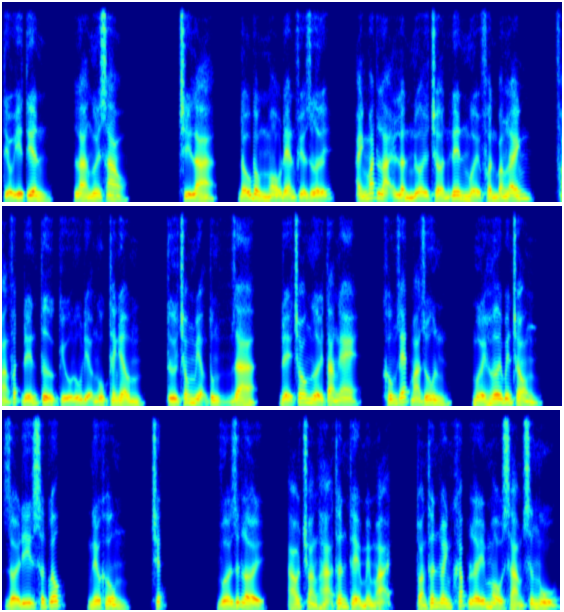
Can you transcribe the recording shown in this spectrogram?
"Tiểu Y Tiên, là người sao?" Chỉ là, đấu đồng màu đen phía dưới, ánh mắt lại lần nữa trở nên mười phần băng lãnh, phảng phất đến từ cựu lũ địa ngục thanh âm, từ trong miệng tung ra, để cho người ta nghe, không rét mà run, mười hơi bên trong, rời đi sơn cốc, nếu không, chết. Vừa dứt lời, áo choàng hạ thân thể mềm mại, toàn thân oanh khắp lấy màu xám sương ngủ,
